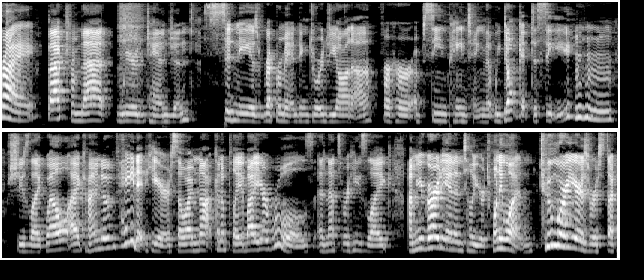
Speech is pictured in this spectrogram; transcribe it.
right. Back from that weird tangent, Sidney is reprimanding Georgiana for her obscene painting that we don't get to see. hmm She's like, Well, I kind of hate it here, so I'm not gonna play by your rules. And that's where he's like, I'm your guardian until you're 21. Two more years we're stuck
